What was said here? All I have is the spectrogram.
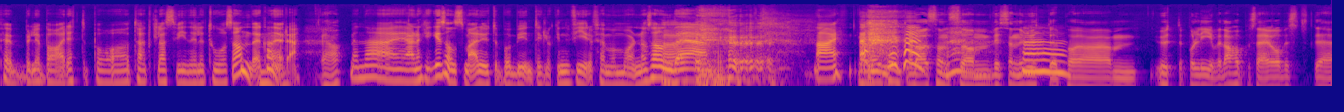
pub eller bar etterpå og ta et glass vin eller to og sånn, det kan jeg gjøre. Ja. Men jeg er nok ikke sånn som er ute på byen til klokken fire-fem om morgenen og sånn, det Nei. Men jeg tenker bare sånn som hvis en er ute på, um, ute på livet, da, håper jeg, og hvis det,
